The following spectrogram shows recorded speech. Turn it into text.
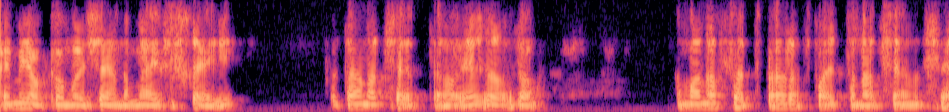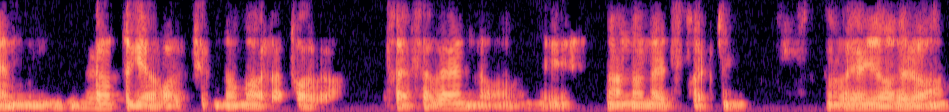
Nej, men jag kommer att känna mig fri på ett annat sätt än vad jag gör idag. Om man har fått båda sprutorna sen, sen återgår allt till normala pröver träffa vänner i annan utsträckning än vad jag gör idag.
